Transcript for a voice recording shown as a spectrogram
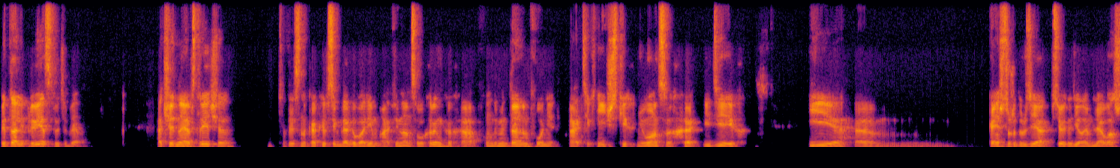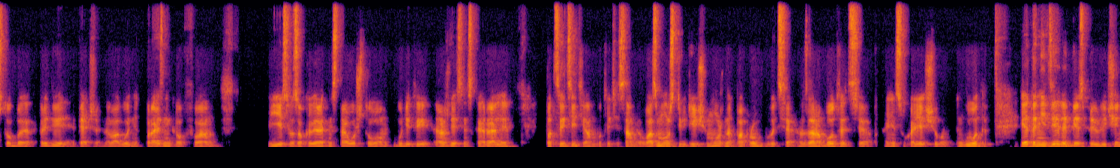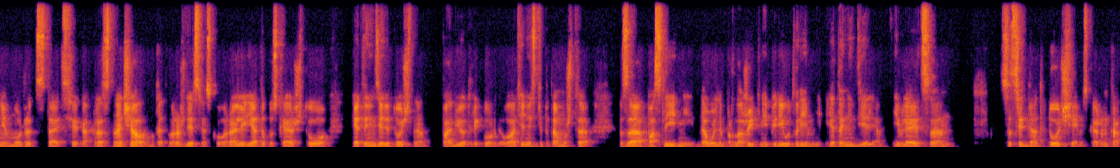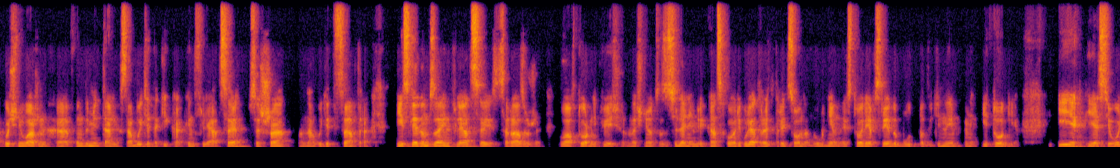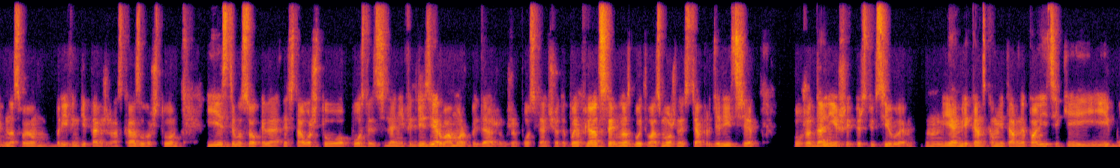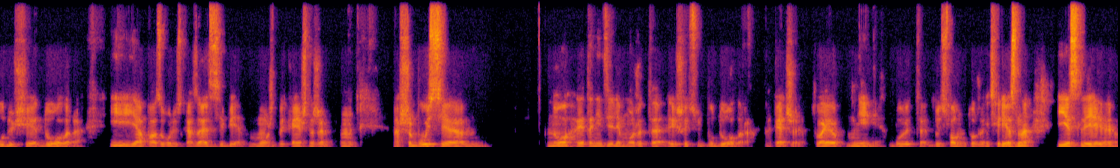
Виталий, приветствую тебя. Очередная встреча. Соответственно, как и всегда, говорим о финансовых рынках, о фундаментальном фоне, о технических нюансах, идеях. И, эм, конечно же, друзья, все это делаем для вас, чтобы в преддверии, опять же, новогодних праздников эм, есть высокая вероятность того, что будет и рождественское ралли, подсветить вам вот эти самые возможности, где еще можно попробовать э, заработать э, под конец уходящего года. Эта неделя без привлечения может стать как раз началом вот этого рождественского ралли. Я допускаю, что эта неделя точно побьет рекорды волатильности, потому что за последний довольно продолжительный период времени эта неделя является сосредоточием, скажем так, очень важных э, фундаментальных событий, таких как инфляция в США, она выйдет завтра. И следом за инфляцией сразу же во вторник вечером начнется заседание американского регулятора, это традиционно двухдневная история, в среду будут подведены итоги. И я сегодня на своем брифинге также рассказывал, что есть высокая вероятность того, что после заседания Федрезерва, а может быть даже уже после отчета по инфляции, у нас будет возможность определить уже дальнейшие перспективы и американской монетарной политики, и будущее доллара. И я позволю сказать себе, может быть, конечно же, ошибусь, э, но эта неделя может э, решить судьбу доллара. Опять же, твое мнение будет, э, безусловно, тоже интересно. Если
